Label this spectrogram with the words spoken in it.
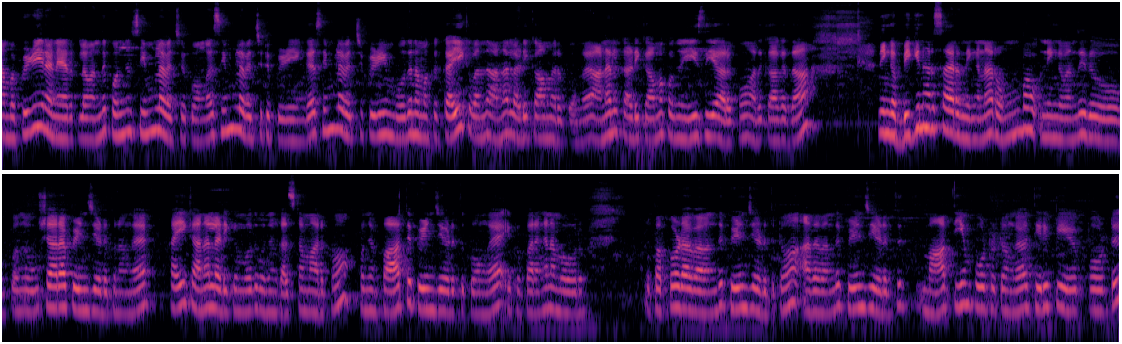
நம்ம பிழியிற நேரத்தில் வந்து கொஞ்சம் சிம்மில் வச்சுக்கோங்க. சிம்மில் வச்சுட்டு பிழியுங்க. சிம்மில் வச்சு பிழியும் போது நமக்கு கைக்கு வந்து அனல் அடிக்காமல் இருக்குங்க. அனலுக்கு அடிக்காமல் கொஞ்சம் ஈஸியாக இருக்கும். அதுக்காக தான் நீங்கள் பிகினர்ஸாக இருந்தீங்கன்னா ரொம்ப நீங்கள் வந்து இது கொஞ்சம் உஷாராக பிழிஞ்சு எடுக்கணுங்க. கைக்கு அனல் அடிக்கும்போது கொஞ்சம் கஷ்டமாக இருக்கும். கொஞ்சம் பார்த்து பிழிஞ்சு எடுத்துக்கோங்க. இப்போ பாருங்கள் நம்ம ஒரு பக்கோடாவை வந்து பிழிஞ்சு எடுத்துட்டோம். அதை வந்து பிழிஞ்சு எடுத்து மாற்றியும் போட்டுட்டோங்க. திருப்பி போட்டு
